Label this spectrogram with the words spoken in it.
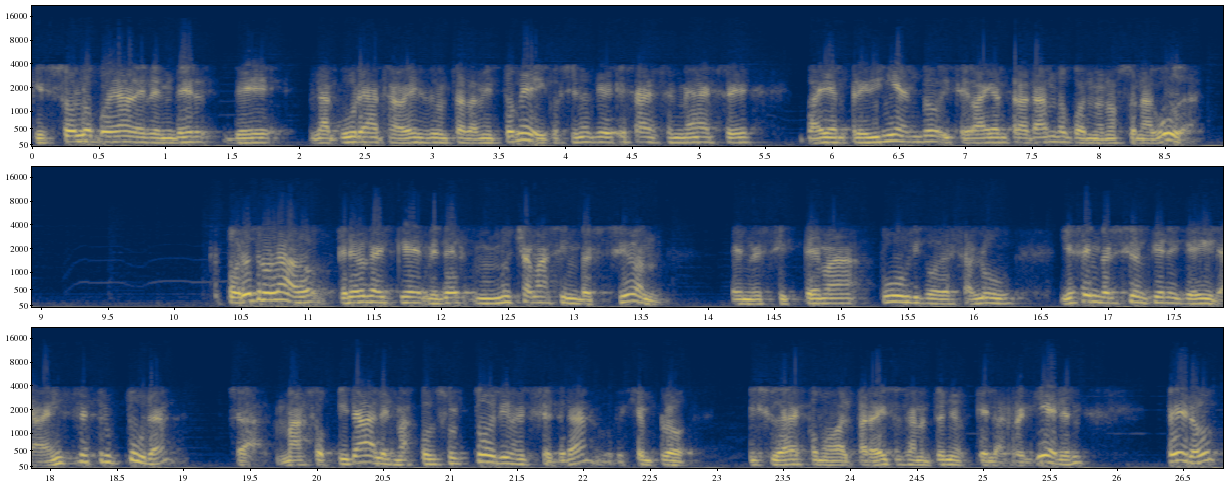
que solo pueda depender de la cura a través de un tratamiento médico, sino que esas enfermedades se vayan previniendo y se vayan tratando cuando no son agudas. Por otro lado, creo que hay que meter mucha más inversión en el sistema público de salud y esa inversión tiene que ir a infraestructura, o sea, más hospitales, más consultorios, etcétera. Por ejemplo, hay ciudades como Valparaíso, San Antonio que las requieren, pero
